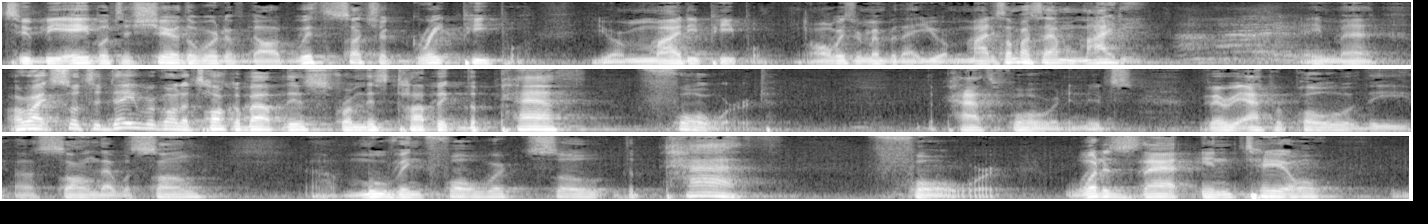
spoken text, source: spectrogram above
to be able to share the word of God with such a great people. You're mighty people. Always remember that. You are mighty. Somebody say, I'm mighty. Amen. All right, so today we're going to talk about this from this topic, the path forward. The path forward. And it's very apropos of the uh, song that was sung, uh, Moving Forward. So, the path forward. What does that entail?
